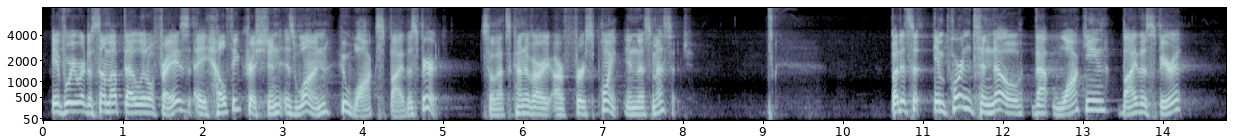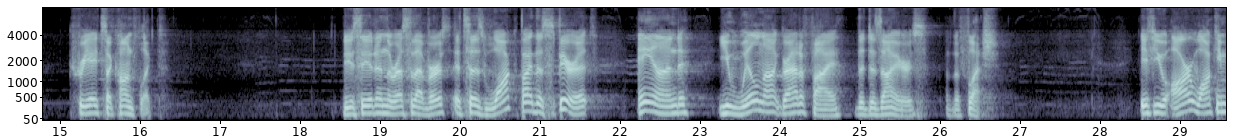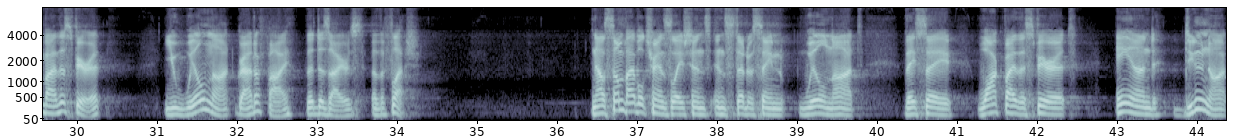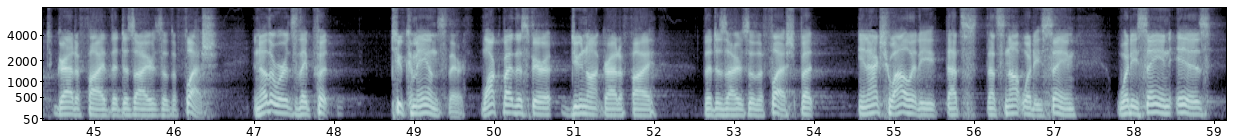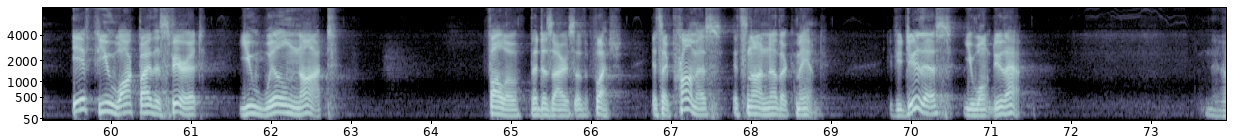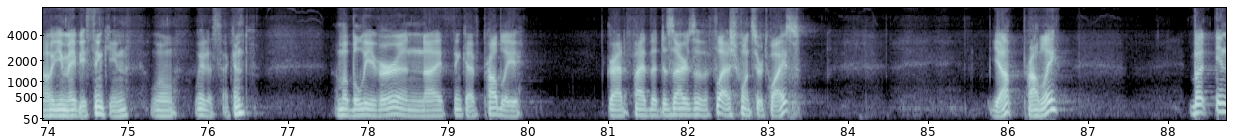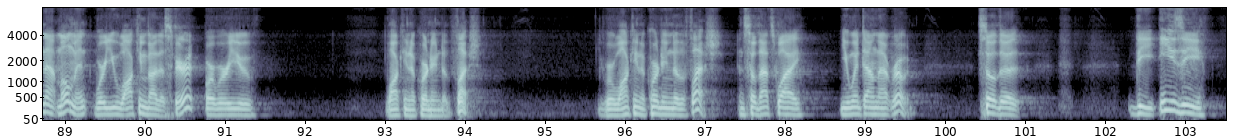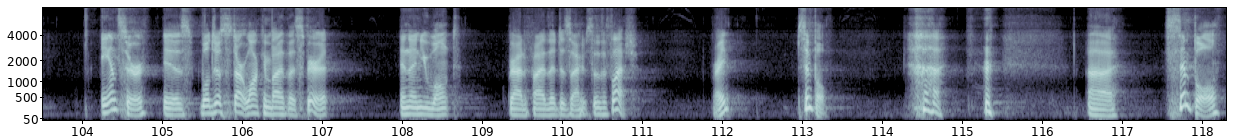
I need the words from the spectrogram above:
If we were to sum up that little phrase, a healthy Christian is one who walks by the Spirit. So that's kind of our, our first point in this message. But it's important to know that walking by the Spirit creates a conflict. Do you see it in the rest of that verse? It says, Walk by the Spirit, and you will not gratify the desires of the flesh. If you are walking by the Spirit, you will not gratify the desires of the flesh. Now, some Bible translations, instead of saying will not, they say walk by the Spirit and do not gratify the desires of the flesh. In other words, they put two commands there walk by the Spirit, do not gratify the desires of the flesh. But in actuality, that's, that's not what he's saying. What he's saying is if you walk by the Spirit, you will not follow the desires of the flesh. It's a promise, it's not another command. If you do this, you won't do that. Now, you may be thinking, well, wait a second. I'm a believer, and I think I've probably gratified the desires of the flesh once or twice. Yep, probably. But in that moment, were you walking by the Spirit or were you walking according to the flesh? You were walking according to the flesh. And so that's why you went down that road. So the, the easy answer is well, just start walking by the Spirit and then you won't gratify the desires of the flesh. Right? Simple. uh, simple,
